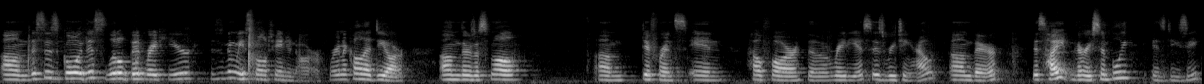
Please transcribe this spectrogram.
um, this is going, this little bit right here, this is going to be a small change in r. We're going to call that dr. Um, there's a small um, difference in how far the radius is reaching out um, there. This height, very simply, is dz.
